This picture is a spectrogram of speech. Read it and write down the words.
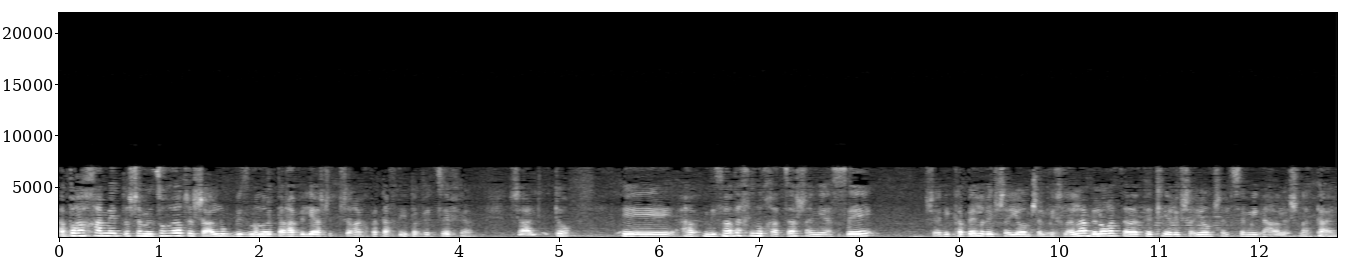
הברכה מתה שם. אני זוכרת ששאלו בזמנו את הרב אלישיב, כשרק פתחתי את הבית ספר, שאלתי אותו, אה, משרד החינוך רצה שאני אעשה, שאני אקבל רישיון של מכללה, ולא רצה לתת לי רישיון של סמינר לשנתיים.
